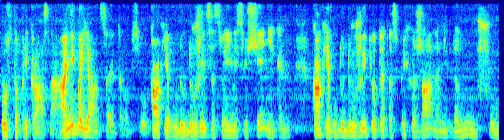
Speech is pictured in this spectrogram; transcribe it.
просто прекрасно. А они боятся этого всего. Как я буду дружить со своими священниками? Как я буду дружить вот это с прихожанами, да ну шу.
